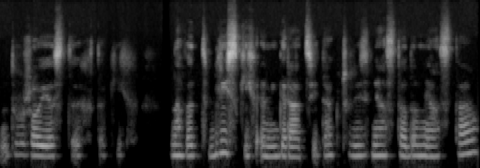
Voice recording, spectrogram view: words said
dużo jest tych takich nawet bliskich emigracji, tak? czyli z miasta do miasta.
